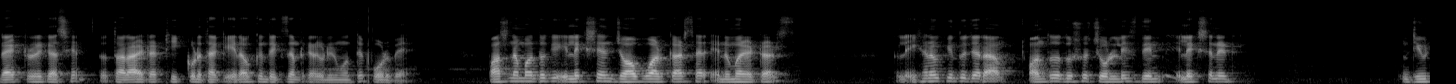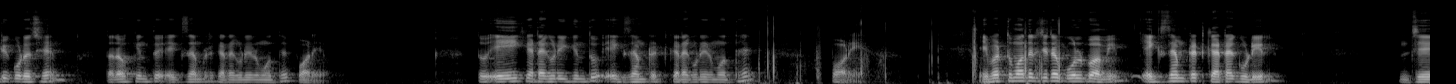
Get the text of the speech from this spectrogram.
ডাইরেক্টরের কাছে, তো তারা এটা ঠিক করে থাকে, এরাও কিন্তু এক্সামটেড ক্যাটাগরির মধ্যে পড়বে। পাঁচ নম্বর তো কি ইলেকশন জব ওয়ার্কার্স আর এনুমারেটার্স তাহলে এখানেও কিন্তু যারা অন্তত দুশো চল্লিশ দিন ইলেকশনের ডিউটি করেছে, তারাও কিন্তু এক্সামটেড ক্যাটাগরির মধ্যে পড়ে। তো এই ক্যাটাগরি কিন্তু এক্সামটেড ক্যাটাগরির মধ্যে পড়ে। এবার তোমাদের যেটা বলব আমি এক্সামটেড ক্যাটাগরির যে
